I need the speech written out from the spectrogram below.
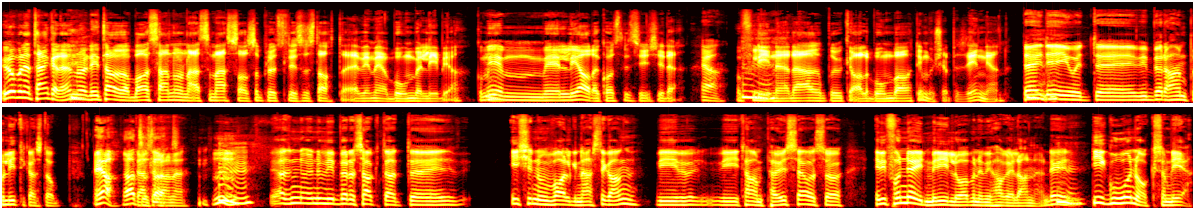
Jo, men jeg tenker det Når de tar og bare sender noen SMS-er, så plutselig så starter er vi med å bombe Libya. Hvor mye milliarder kostet ikke det? Ja. Å fly ned der, bruke alle bomber. De må kjøpes inn igjen. Det, det er jo et uh, Vi burde ha en politikerstopp. Ja, rett og slett. Mm. Nå vi burde sagt at uh, ikke noe valg neste gang. Vi, vi tar en pause, og så er vi fornøyd med de lovene vi har i landet. Det, mm. De er gode nok som de er.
